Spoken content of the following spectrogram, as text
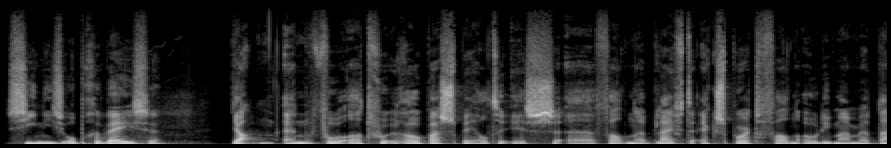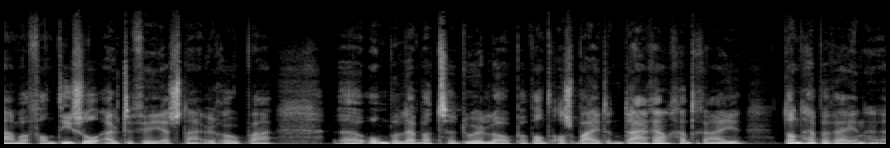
cynisch op gewezen. Ja, en wat voor Europa speelt is eh, van eh, blijft de export van olie, maar met name van diesel uit de VS naar Europa eh, onbelemmerd doorlopen. Want als Biden daaraan gaat draaien, dan hebben wij een,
